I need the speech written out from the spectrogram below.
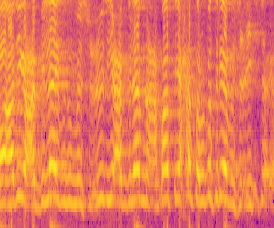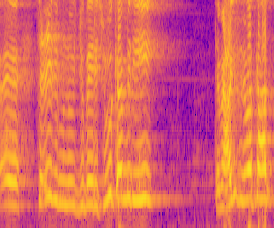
oo adiga cabdillaahi ibnu mascuud iyo cabdillahi ibnu cabaas iyo xasan albasri abu saciid saciid ibnu jubayr isugu kaa mid yihiin. De ma xadiis nabaad ka hadli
